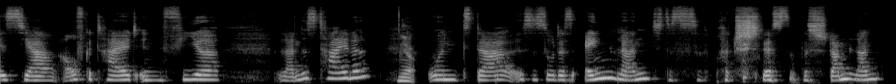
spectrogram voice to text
ist ja aufgeteilt in vier Landesteile. Ja. Und da ist es so, dass England, das praktisch das, das Stammland,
